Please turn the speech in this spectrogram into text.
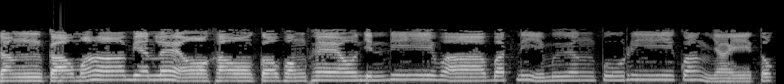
ดังกล่าวมาเบียนแล้วเขาก็ผ่องแผ้วยินดีว่าบัดนี้เมืองปุรีกว้างใหญ่ตก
